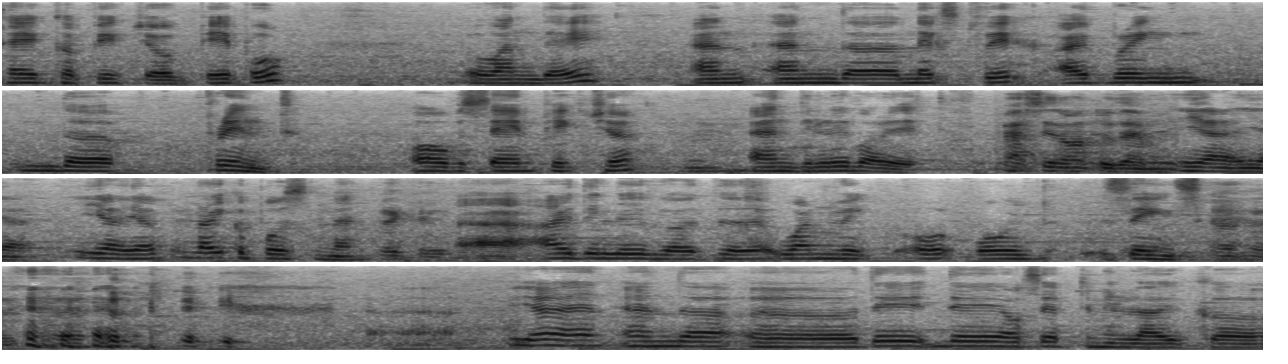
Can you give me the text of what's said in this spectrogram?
take a picture of people one day, and and uh, next week I bring the print of the same picture and deliver it. Pass it on to them. Yeah, yeah, yeah, yeah, like a postman. Okay. Uh, I delivered uh, one week old things. Yeah, and, and uh, uh, they they accept me like, uh,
